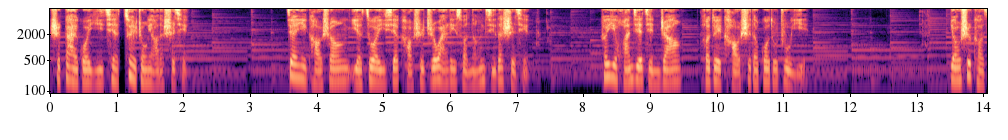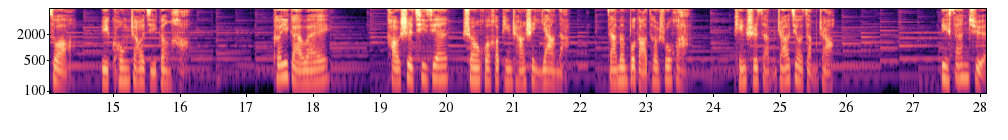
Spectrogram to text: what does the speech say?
是盖过一切最重要的事情。建议考生也做一些考试之外力所能及的事情。可以缓解紧张和对考试的过度注意。有事可做，比空着急更好。可以改为：考试期间生活和平常是一样的，咱们不搞特殊化，平时怎么着就怎么着。第三句，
